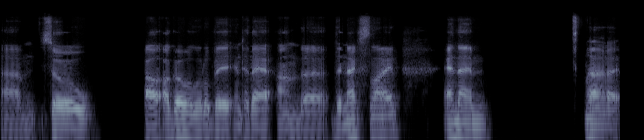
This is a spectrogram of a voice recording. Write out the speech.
Um, so I'll, I'll, go a little bit into that on the, the next slide. And then uh,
